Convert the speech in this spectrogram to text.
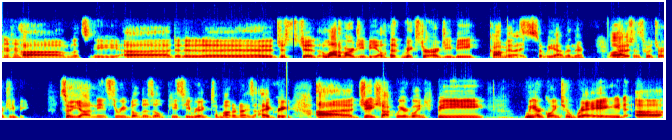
Mhm. Um, let's see. Uh, da, da, da, just, just a lot of RGB. Rickster RGB comments Nice. that we have in there. Love Patch it. and switch RGB. So Jan needs to rebuild his old PC rig to modernize. I agree. Uh, J-Shock, we are going to be, we are going to raid. Uh,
